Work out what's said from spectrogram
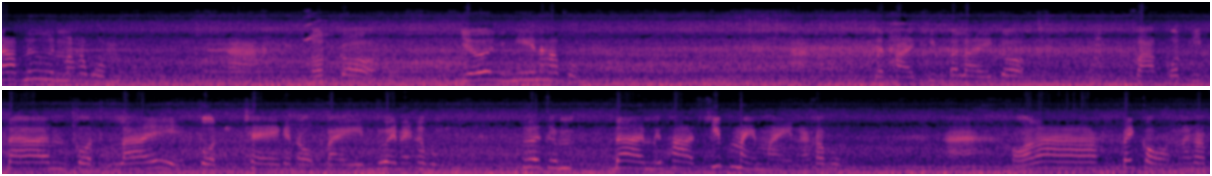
ราบลื่นมาครับผม อ่า รถก็เยอะอย่างนี้นะครับผม อ่า จะถ่ายคลิปอะไรก็ฝากกดติดตาม กดไลค์ กดแชร์กันออกไปด้วยนะครับผม พื่อจะได้ไม่พลาดคลิปใหม่ๆนะครับผม อ่า ขอลาไปก่อนนะครับ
